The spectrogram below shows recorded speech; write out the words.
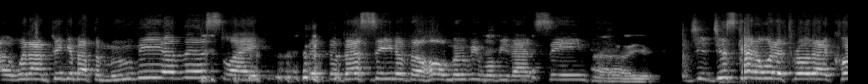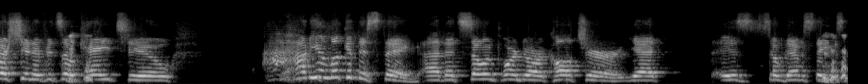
uh, when I'm thinking about the movie of this, like the, the, best scene of the whole movie will be that scene. Uh, just kind of want to throw that question if it's okay to. How do you look at this thing uh, that's so important to our culture, yet is so devastating to so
